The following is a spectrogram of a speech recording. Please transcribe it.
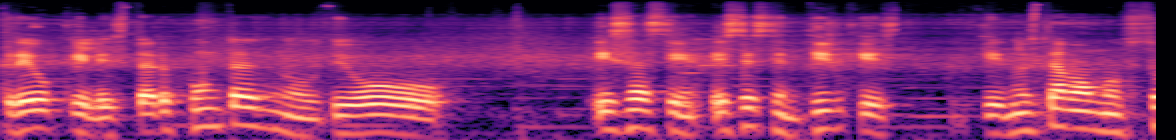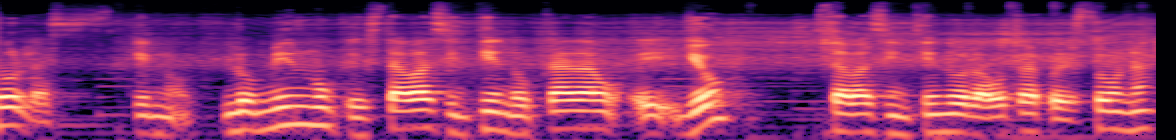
creo que el estar juntas nos dio ese sentir que, que no estábamos solas, que no, lo mismo que estaba sintiendo cada eh, yo, estaba sintiendo la otra persona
